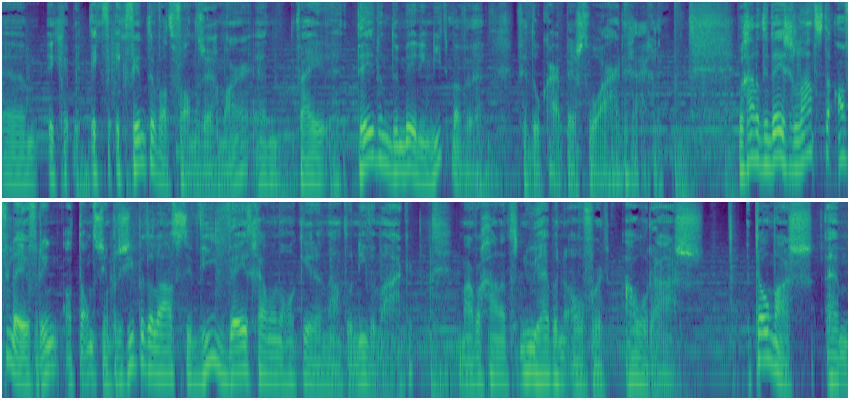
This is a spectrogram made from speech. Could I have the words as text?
ehm, ik, ik, ik vind er wat van, zeg maar. En wij delen de mening niet, maar we vinden elkaar best wel aardig eigenlijk. We gaan het in deze laatste aflevering, althans in principe de laatste, wie weet gaan we nog een keer een aantal nieuwe maken. Maar we gaan het nu hebben over aura's. Thomas, ehm,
